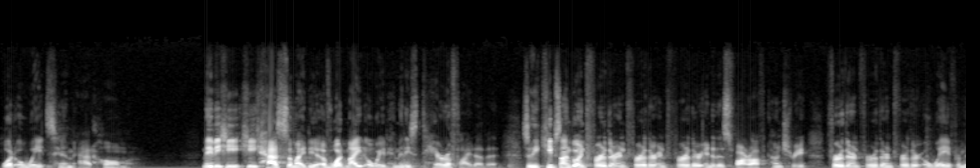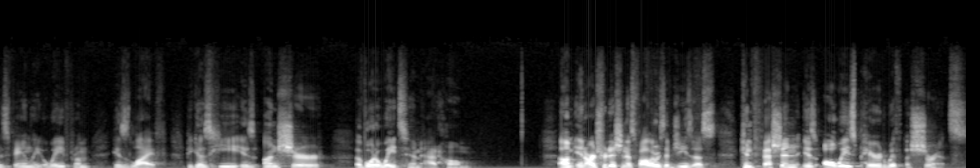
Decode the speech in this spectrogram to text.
what awaits him at home. Maybe he, he has some idea of what might await him and he's terrified of it. So he keeps on going further and further and further into this far off country, further and further and further away from his family, away from his life, because he is unsure of what awaits him at home. Um, in our tradition as followers of Jesus, confession is always paired with assurance.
